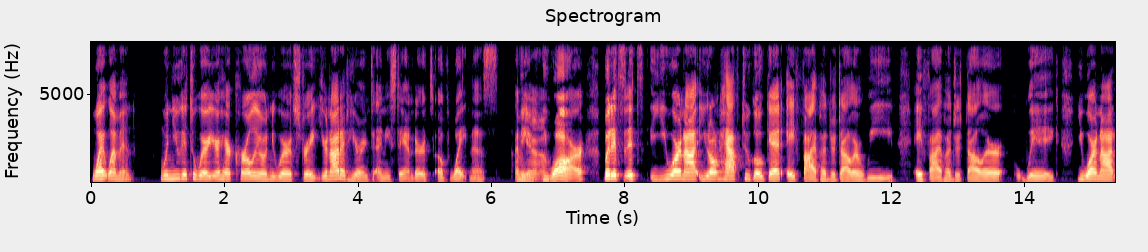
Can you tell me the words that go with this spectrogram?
White women, when you get to wear your hair curly or when you wear it straight, you're not adhering to any standards of whiteness. I mean, Yeah. you are, but it's it's you are not. You don't have to go get a five hundred dollar weave, a five hundred dollar wig. You are not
